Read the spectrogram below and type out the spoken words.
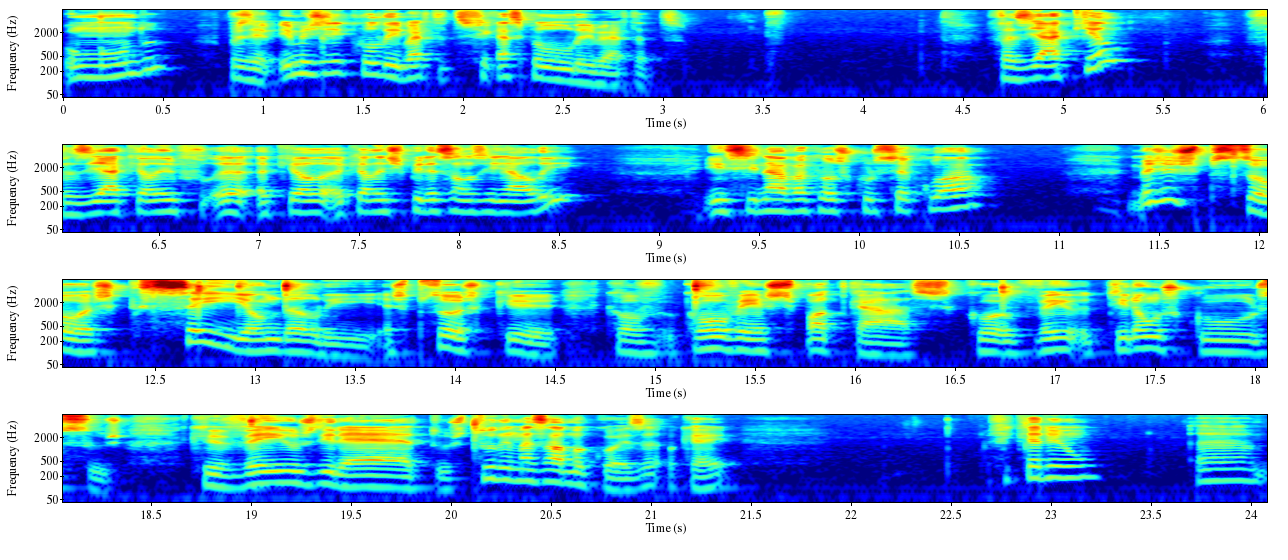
o mundo por exemplo, imagina que o Liberta-te ficasse pelo Liberta-te. Fazia aquilo, fazia aquela, eh, aquela, aquela inspiraçãozinha ali, ensinava aqueles cursos acolá, mas as pessoas que saíam dali, as pessoas que, que, ouve, que ouvem estes podcasts, que tiram os cursos, que veem os diretos, tudo e mais alguma coisa, ok? Ficariam uh,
